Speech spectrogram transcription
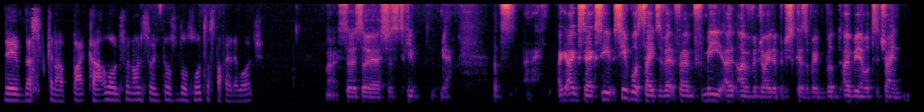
they this kind of back catalogues went on. So there's there's loads of stuff out to watch. Right, so so yeah, it's just to keep yeah. That's I, I say see see both sides of it. For for me, I, have enjoyed it, but just because I've been, I've been able to try and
